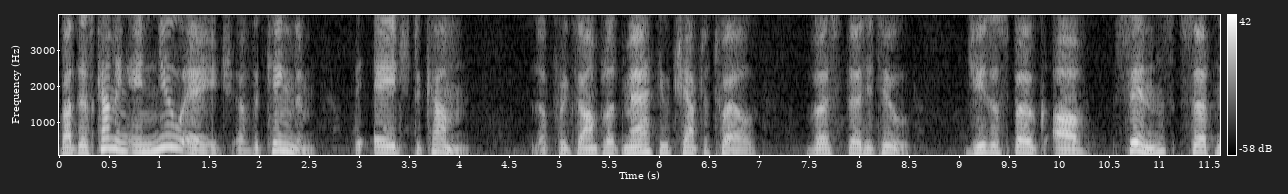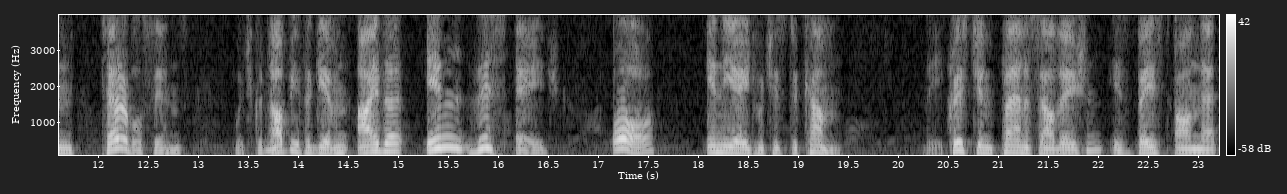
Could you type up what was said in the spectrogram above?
but there's coming a new age of the kingdom, the age to come. Look, for example, at Matthew chapter 12, verse 32. Jesus spoke of sins, certain terrible sins, which could not be forgiven either in this age or in the age which is to come. The Christian plan of salvation is based on that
